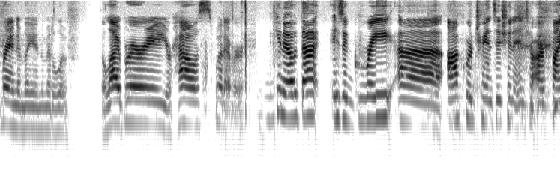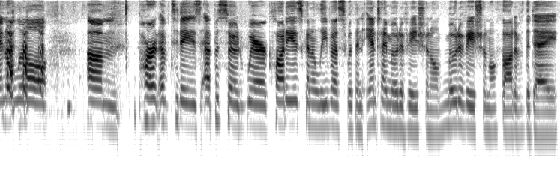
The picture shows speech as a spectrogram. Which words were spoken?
randomly in the middle of the library, your house, whatever. You know, that is a great uh, awkward transition into our final little um, part of today's episode where Claudia is going to leave us with an anti motivational, motivational thought of the day.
